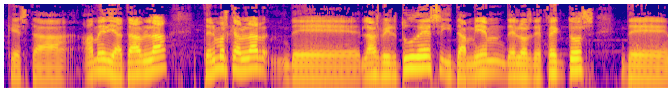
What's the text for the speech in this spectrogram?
que está a media tabla tenemos que hablar de las virtudes y también de los defectos de,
